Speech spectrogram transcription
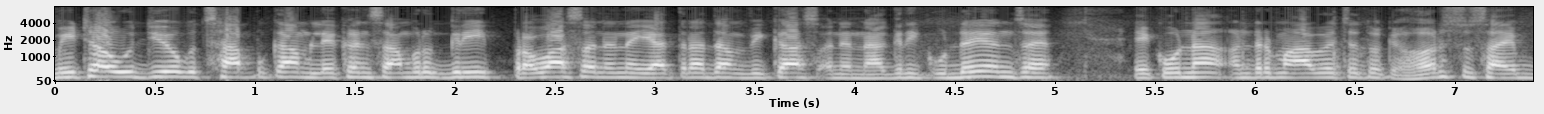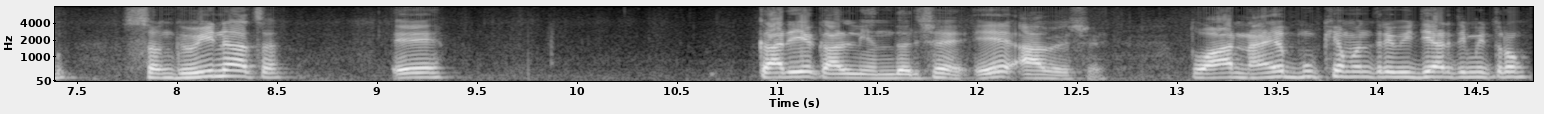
મીઠા ઉદ્યોગ, છાપકામ, લેખન, સામગ્રી, પ્રવાસન અને યાત્રાધામ વિકાસ અને નાગરિક ઉડ્ડયન છે. એ કોના અંડરમાં આવે છે તો કે હર્ષ સાહેબ સંઘવીના છે. એ કાર્યકાળની અંદર છે, એ આવે છે. તો આ નાયબ મુખ્યમંત્રી વિદ્યાર્થી મિત્રો,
